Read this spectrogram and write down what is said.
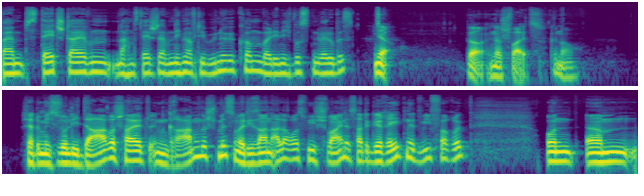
beim Stage-Diven, nach dem Stage-Diven nicht mehr auf die Bühne gekommen, weil die nicht wussten, wer du bist? Ja. Ja, in der Schweiz, genau. Ich hatte mich solidarisch halt in den Graben geschmissen, weil die sahen alle aus wie Schweine. Es hatte geregnet wie verrückt. Und ähm,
